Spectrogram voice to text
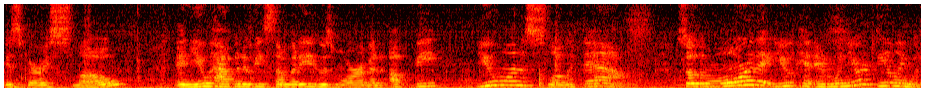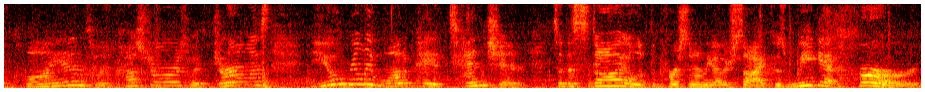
is very slow, and you happen to be somebody who's more of an upbeat, you want to slow it down. So the more that you can, and when you're dealing with clients, with customers, with journalists, you really want to pay attention to the style of the person on the other side because we get heard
